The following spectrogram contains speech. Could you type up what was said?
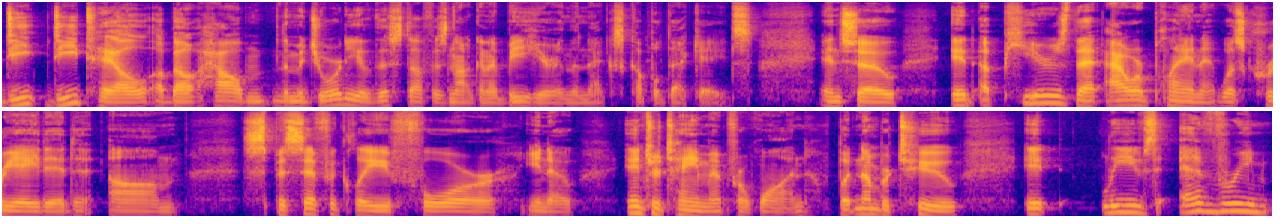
deep detail about how the majority of this stuff is not going to be here in the next couple decades. And so it appears that our planet was created um, specifically for, you know, entertainment for one, but number two, it leaves every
